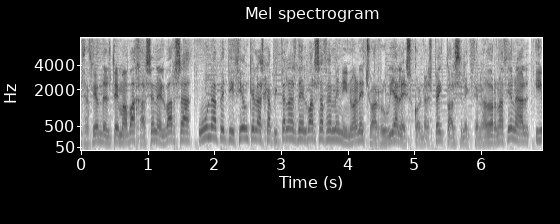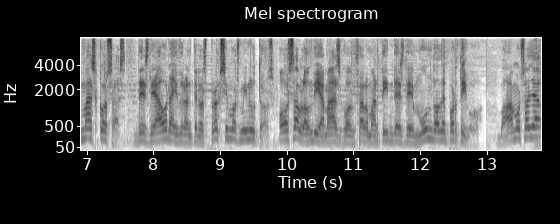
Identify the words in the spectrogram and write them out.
del tema bajas en el Barça, una petición que las capitanas del Barça femenino han hecho a Rubiales con respecto al seleccionador nacional y más cosas. Desde ahora y durante los próximos minutos, os habla un día más Gonzalo Martín desde Mundo Deportivo. ¡Vamos allá!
